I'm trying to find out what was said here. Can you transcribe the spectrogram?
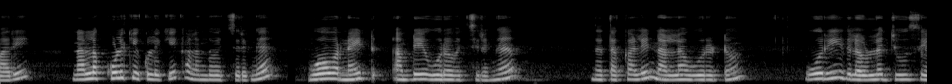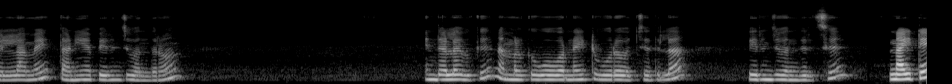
மாதிரி நல்லா குலுக்கி குலுக்கி கலந்து வச்சுருங்க. ஓவர் நைட் அப்படியே ஊற வச்சுருங்க. இந்த தக்காளி நல்லா ஊறட்டும். ஊறி இதில் உள்ள ஜூஸ் எல்லாமே தனியாக பிரிஞ்சு வந்துடும் இந்த அளவுக்கு நம்மளுக்கு ஓவர் நைட் ஊற வச்சதில் பிரிஞ்சு வந்துருச்சு. நைட்டே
